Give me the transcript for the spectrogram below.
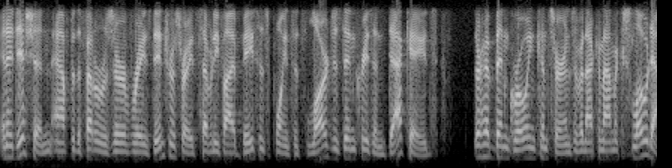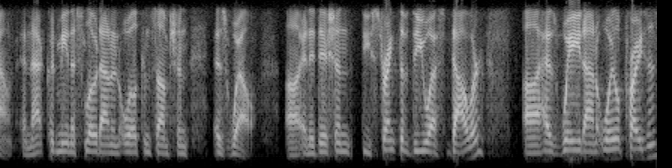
In addition, after the Federal Reserve raised interest rates 75 basis points, its largest increase in decades, there have been growing concerns of an economic slowdown, and that could mean a slowdown in oil consumption as well. Uh, in addition, the strength of the U.S. dollar uh, has weighed on oil prices,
